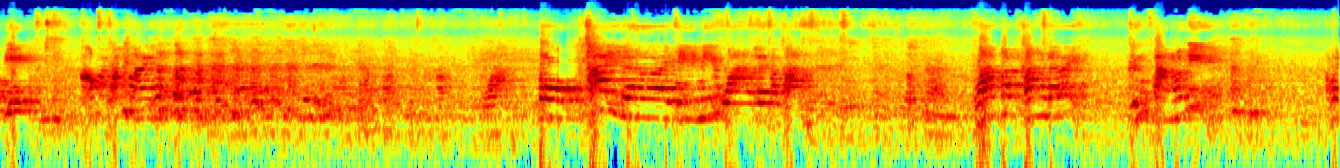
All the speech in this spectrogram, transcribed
กอีกเอามาทำใหม่ วางตกใช่เลยทีนี้วางเลยประคังวางประคังเลย ถึงฝั่งแล้วนี่ เอาไว้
